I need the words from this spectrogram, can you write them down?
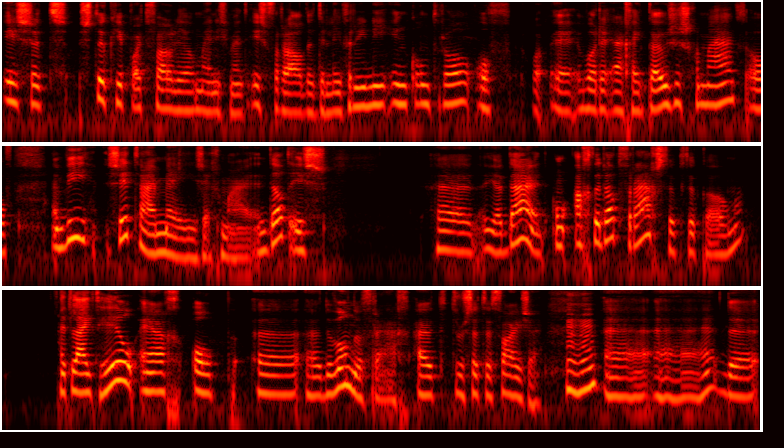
is het stukje portfolio management? Is vooral de delivery niet in controle? Of worden er geen keuzes gemaakt? Of, en wie zit daar mee, zeg maar? En dat is, eh, ja, daar, om achter dat vraagstuk te komen. Het lijkt heel erg op eh, eh, de wondervraag uit Trusted Advisor. Mhm. Eh, de,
